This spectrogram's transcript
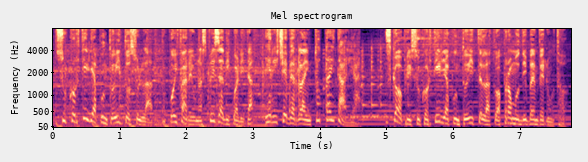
Su cortiglia.it o sull'app puoi fare una spesa di qualità e riceverla in tutta Italia. Scopri su cortiglia.it la tua promo di benvenuto.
